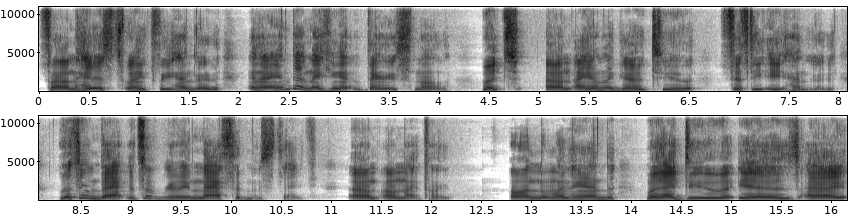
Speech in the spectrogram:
from his 2300 and I end up making it very small, which um, I only go to 5800. Looking back, it's a really massive mistake um, on my part. On the one hand, what I do is I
